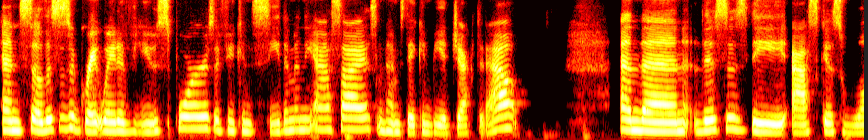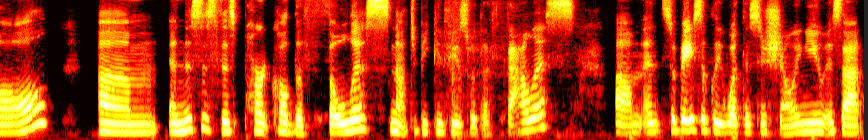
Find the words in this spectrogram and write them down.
And so this is a great way to view spores if you can see them in the asci. Sometimes they can be ejected out. And then this is the ascus wall. Um, and this is this part called the tholus, not to be confused with the phallus. Um, and so basically what this is showing you is that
